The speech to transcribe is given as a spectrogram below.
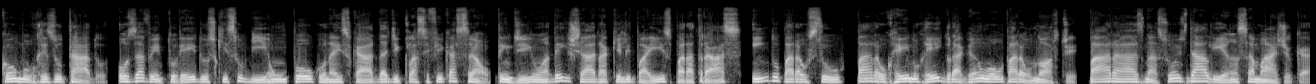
Como resultado, os aventureiros que subiam um pouco na escada de classificação tendiam a deixar aquele país para trás, indo para o sul, para o Reino Rei Dragão ou para o norte, para as nações da Aliança Mágica.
